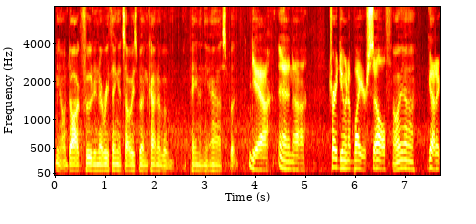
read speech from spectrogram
you know dog food and everything. It's always been kind of a pain in the ass. But Yeah, and uh, try doing it by yourself. oh yeah, Got to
